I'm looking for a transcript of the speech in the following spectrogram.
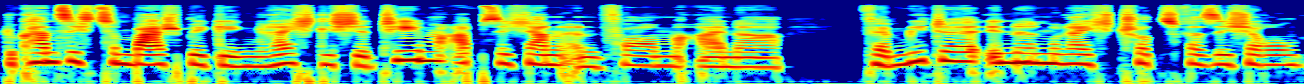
Du kannst dich zum Beispiel gegen rechtliche Themen absichern in Form einer Vermieterinnenrechtsschutzversicherung.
